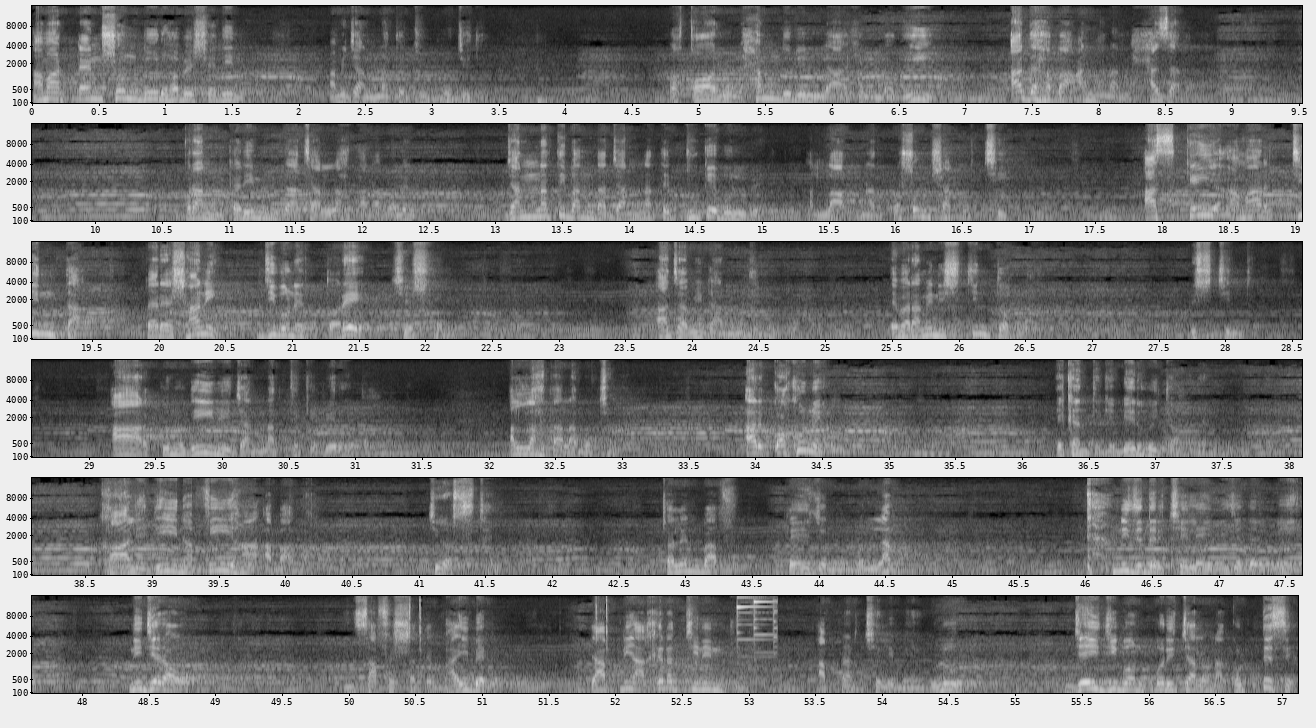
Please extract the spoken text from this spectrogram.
আমার টেনশন দূর হবে সেদিন আমি জান্নাতে ঢুকবো যেদিন وقالوا الحمد لله الذي اذهب عنا الحزن কোরআনুল কারীমের মধ্যে আছে আল্লাহ তাআলা বলেন জান্নাতি বান্দা জান্নাতে ঢুকে বলবে আল্লাহ আপনার প্রশংসা করছি আজকেই আমার চিন্তা পেরেশানি জীবনের তরে শেষ হল আজ আমি জান্নাতে ঢুকবো এবার আমি নিশ্চিন্ত হলাম নিশ্চিন্ত আর কোনোদিন এই জান্নাত থেকে বের হতে হবে আল্লাহ তাআলা বলছেন, আর কখনোই এখান থেকে বের হইতে হবে না। খালিদিন ফিহা আবাদা, চিরস্থায়ী। চলেন বাপ, তো এই জন্য বললাম, নিজেদের ছেলে, নিজেদের মেয়ে, নিজেরাও ইনসাফের সাথে ভাইবেন যে আপনি আখেরাত চিনেন কি আপনার ছেলে মেয়েগুলো যেই জীবন পরিচালনা করতেছে,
